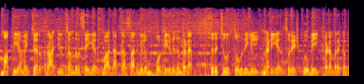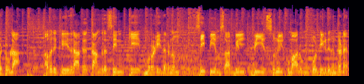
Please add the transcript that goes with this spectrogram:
மத்திய அமைச்சர் ராஜீவ் சந்திரசேகர் பாஜக சார்பிலும் போட்டியிடுகின்றனர். திருச்சூர் தொகுதியில் நடிகர் சுரேஷ் கோபி களமிறக்கப்பட்டுள்ளார். அவருக்கு எதிராக காங்கிரசின் கே. முரளிதரனும் சிபிஎம் சார்பில் வி. எஸ். சுனில்குமாரும் போட்டியிடுகின்றனர்.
